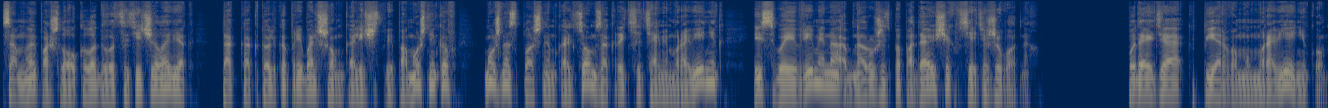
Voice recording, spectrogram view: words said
Со мной пошло около 20 человек, так как только при большом количестве помощников можно сплошным кольцом закрыть сетями муравейник и своевременно обнаружить попадающих в сети животных. Подойдя к первому муравейнику,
